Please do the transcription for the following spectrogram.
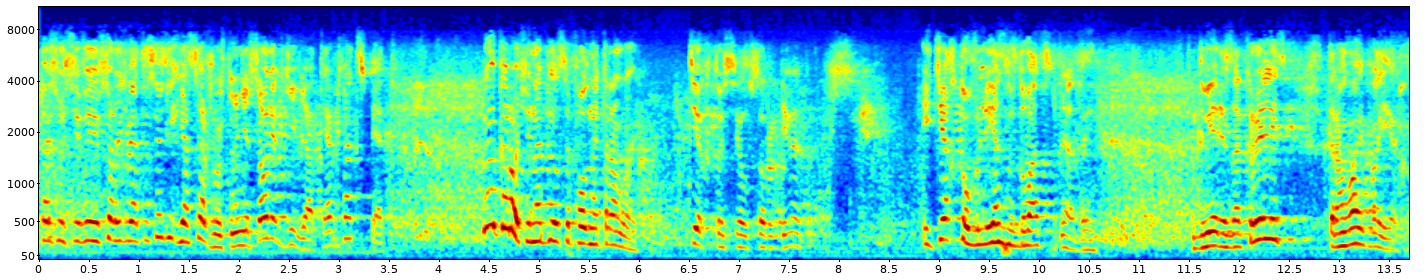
Простите, вы в 49 садитесь? Я сажусь, но не 49 а в 25 Ну, короче, набился полный трамвай. Тех, кто сел в 49 и тех, кто влез в 25 Двери закрылись, трамвай поехал.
